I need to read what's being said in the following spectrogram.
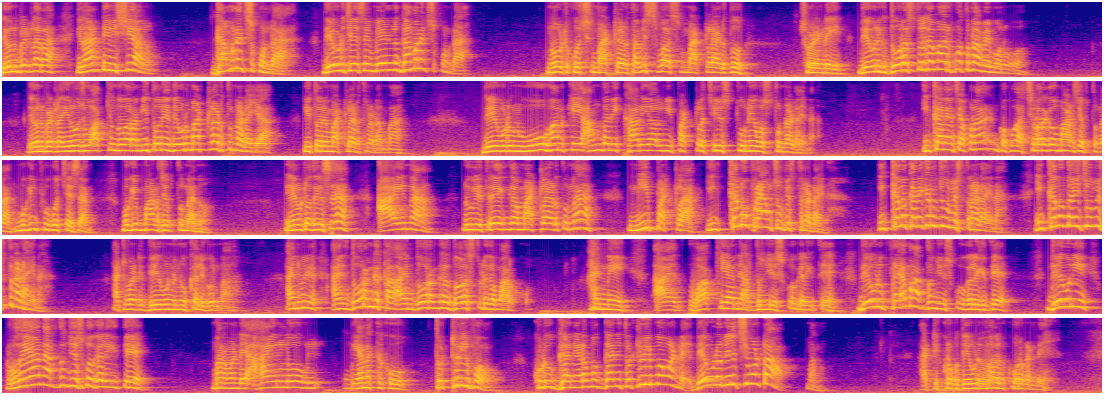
దేవుని బిడ్డలారా ఇలాంటి విషయాలు గమనించకుండా దేవుడు చేసే మేళ్ళను గమనించకుండా నోటుకొచ్చి మాట్లాడుతూ అవిశ్వాసం మాట్లాడుతూ చూడండి దేవునికి దూరస్తులుగా మారిపోతున్నావేమో నువ్వు. దేవుని బిడ్డ ఈరోజు వాక్యం ద్వారా నీతోనే దేవుడు మాట్లాడుతున్నాడయ్యా. నీతోనే మాట్లాడుతున్నాడమ్మా. దేవుడు నువ్వు ఊహానికి అందని కార్యాలు నీ పట్ల చేస్తూనే వస్తున్నాడు ఆయన. ఇంకా నేను చెప్పనా? ఇంకొక చివరిగా మాట చెప్తున్నాను. ముగింపుకి వచ్చేసాను. ముగింపు మాట చెప్తున్నాను. ఏమిటో తెలుసా? ఆయన నువ్వు వ్యతిరేకంగా మాట్లాడుతున్నా నీ పట్ల ఇంకనూ ప్రేమ చూపిస్తున్నాడు ఆయన. ఇంకనూ కనికరం చూపిస్తున్నాడు ఆయన. ఇంకనూ దయ చూపిస్తున్నాడు ఆయన. అటువంటి దేవుణ్ణి నువ్వు కలిగి ఉన్నా. ఆయన ఆయనకు దూరంగా కా ఆయన దూరంగా దూరస్తుడిగా మారకు. ఆయన్ని ఆయన వాక్యాన్ని అర్థం చేసుకోగలిగితే దేవుని ప్రేమను అర్థం చేసుకోగలిగితే దేవుని హృదయాన్ని అర్థం చేసుకోగలిగితే మనం ఆయనలో వెనకకు తొట్టిల్లిపోం. కుడుకు కానీ ఎడముకు కానీ తొట్టిల్లిపోమండి. దేవుళ్ళు నిలిచి ఉంటాం మనం. అట్టి కృప దేవుడు ఇవ్వాలని కోరకండి.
